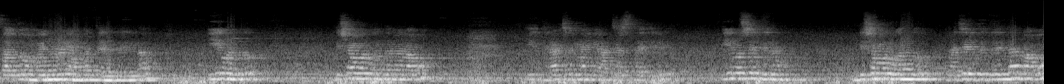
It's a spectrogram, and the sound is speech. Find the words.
ಸಾವಿರದ ಒಂಬೈನೂರ ಎಂಬತ್ತೆಂಟರಿಂದ ಈ ಒಂದು ಡಿಸೆಂಬರ್ ಒಂದನ್ನು ನಾವು ಈ ದಿನಾಚರಣೆಯಾಗಿ ಆಚರಿಸ್ತಾ ಇದ್ದೀವಿ. ಈ ವರ್ಷ ದಿನ ಡಿಸೆಂಬರ್ ಒಂದು ರಜೆ ಇದ್ದಿದ್ದರಿಂದ ನಾವು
